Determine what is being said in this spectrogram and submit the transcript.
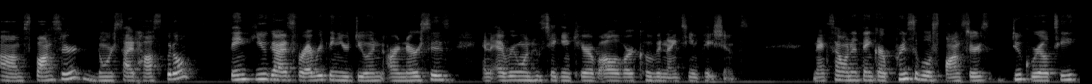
um, sponsor, Northside Hospital. Thank you guys for everything you're doing, our nurses, and everyone who's taking care of all of our COVID 19 patients. Next, I want to thank our principal sponsors, Duke Realty.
